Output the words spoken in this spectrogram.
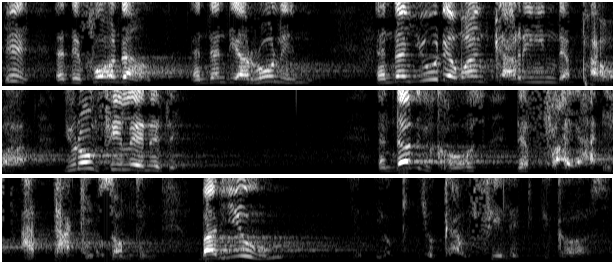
hey, and they fall down and then they are rolling. And then you, the one carrying the power, you don't feel anything. And that's because the fire is attacking something. But you, you, you can't feel it because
